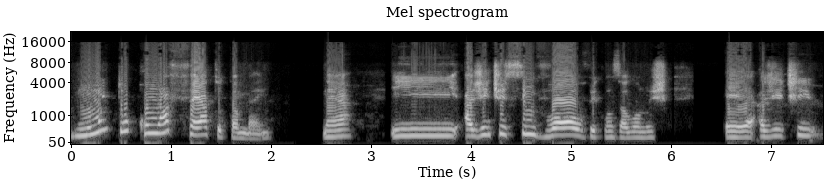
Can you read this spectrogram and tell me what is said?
muito com afeto também, né, e a gente se envolve com os alunos, é, a gente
